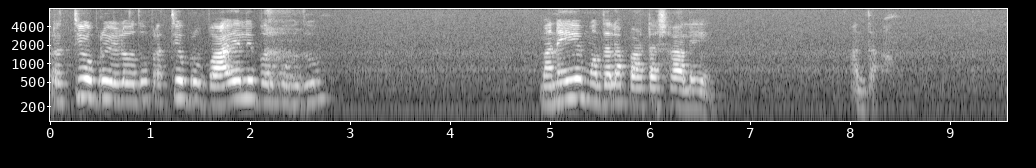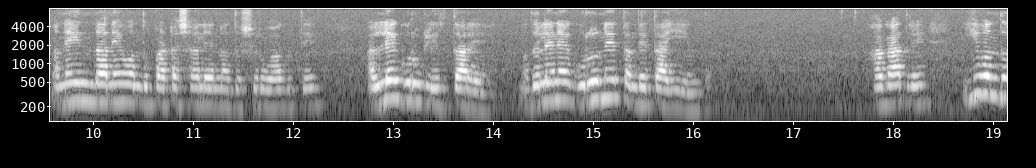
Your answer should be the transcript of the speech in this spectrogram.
ಪ್ರತಿಯೊಬ್ರು ಹೇಳೋದು, ಪ್ರತಿಯೊಬ್ರು ಬಾಯಲ್ಲಿ ಬರಬಹುದು. ಮನೆಯೇ ಮೊದಲ ಪಾಠಶಾಲೆ ಅಂತ. ಮನೆಯಿಂದಾನೇ ಒಂದು ಪಾಠಶಾಲೆ ಅನ್ನೋದು ಶುರುವಾಗುತ್ತೆ. ಅಲ್ಲೇ ಗುರುಗಳಿರ್ತಾರೆ ಮೊದಲನೇ ಗುರುನೇ ತಂದೆ ತಾಯಿ ಅಂತ. ಹಾಗಾದ್ರೆ ಈ ಒಂದು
